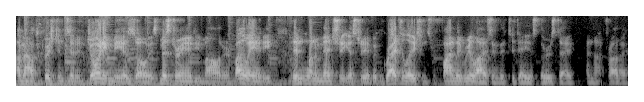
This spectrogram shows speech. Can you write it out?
I'm Alex Christensen, and joining me, as always, Mr. Andy Molitor. And by the way, Andy, I didn't want to mention it yesterday, but congratulations for finally realizing that today is Thursday and not Friday.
